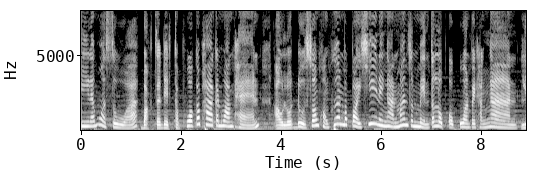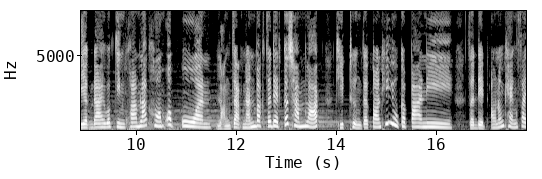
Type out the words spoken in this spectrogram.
นีและหมวดสัว บักจะเด็ดกับพวกก็พากันวางแผน เอารถดูดซ่วมของเพื่อนมาปล่อยขี้ในงานมั่นจนเหม็นตลบอบอวนไปทั้งงาน เรียกได้ว่ากลินความรักหอมอบอวน หลังจากนั้นบักจะเด็ดก็ช้ำรัก คิดถึงแต่ตอนที่อยู่กับปานี จะเด็ดเอาน้ำแข็งใส่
